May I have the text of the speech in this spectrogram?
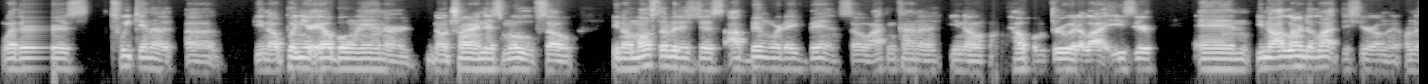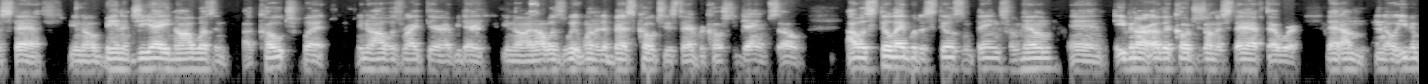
whether it's tweaking a, a you know, putting your elbow in or, you know, trying this move. So, you know, most of it is just I've been where they've been. So I can kind of, you know, help them through it a lot easier. And, you know, I learned a lot this year on the on the staff. You know, being a GA, no, I wasn't a coach, but you know, I was right there every day, you know, and I was with one of the best coaches to ever coach the game. So I was still able to steal some things from him and even our other coaches on the staff that were that I'm, you know, even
